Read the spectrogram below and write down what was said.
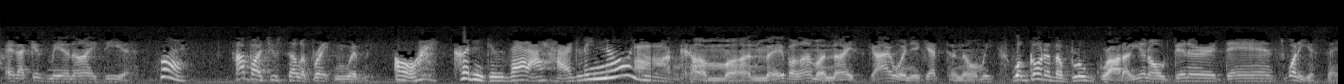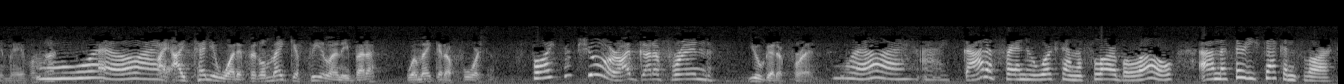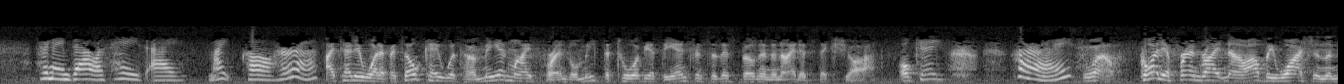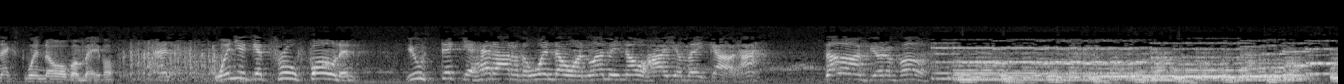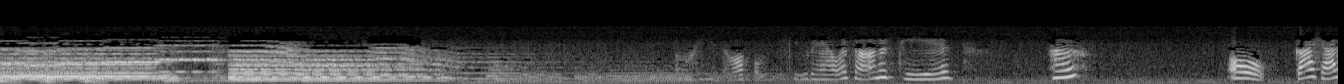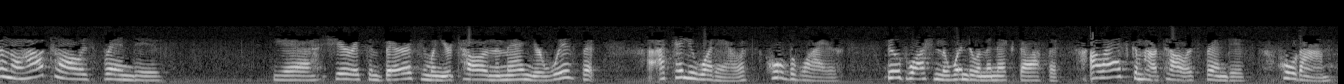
Hey, that gives me an idea. What? How about you celebrating with me? Oh, I couldn't do that. I hardly know you. Oh, come on, Mabel. I'm a nice guy when you get to know me. We'll go to the Blue Grotto. You know, dinner, dance. What do you say, Mabel? huh? Well, I... I, I tell you what, if it'll make you feel any better, we'll make it a foursome. Foursome? Sure, I've got a friend. You get a friend. Well, I, I got a friend who works on the floor below, on the 32nd floor. Her name's Alice Hayes. I might call her up. I tell you what, if it's okay with her, me and my friend will meet the two of you at the entrance of this building tonight at six sharp. Okay? All right. Well, call your friend right now. I'll be washing the next window over, Mabel. And when you get through phoning, you stick your head out of the window and let me know how you make out, huh? So long, beautiful. Alice. Honest, he is. Huh? Oh, gosh, I don't know how tall his friend is. Yeah, sure, it's embarrassing when you're taller than the man you're with, but I- I'll tell you what, Alice. Hold the wire. Bill's washing the window in the next office. I'll ask him how tall his friend is. Hold on.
